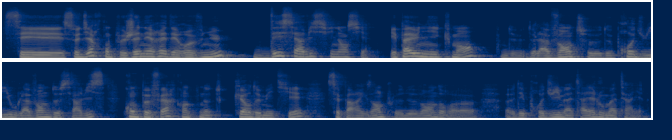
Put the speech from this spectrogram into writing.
c'est se dire qu'on peut générer des revenus des services financiers et pas uniquement de, la vente de produits ou la vente de services qu'on peut faire quand notre cœur de métier, c'est par exemple de vendre euh, des produits matériels ou matériels.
